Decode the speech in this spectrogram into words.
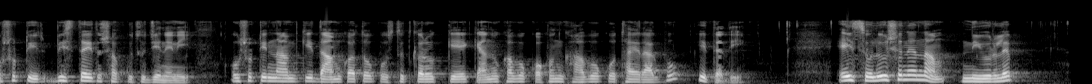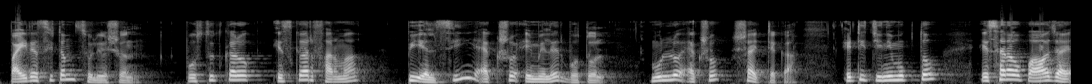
ওষুধটির বিস্তারিত সব কিছু জেনে নিই। ওষুধটির নাম কি, দাম কত, প্রস্তুতকারক কে, কেন খাব, কখন খাব, কোথায় রাখব, ইত্যাদি। এই সলিউশনের নাম নিউরোলেপ পাইরাসিটাম সলিউশন প্রস্তুতকারক স্কোয়ার ফার্মা পিএলসি একশো এর বোতল, মূল্য একশো ষাট টাকা। এটি চিনিমুক্ত, এছাড়াও পাওয়া যায়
